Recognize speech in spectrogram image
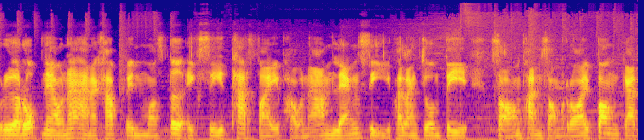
เรือรบแนวหน้านะครับ เป็นมอนสเตอร์เอ็กซีธาตุไฟเผาน้ำแรง4 พลังโจมตี 2,200 ป้องกัน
